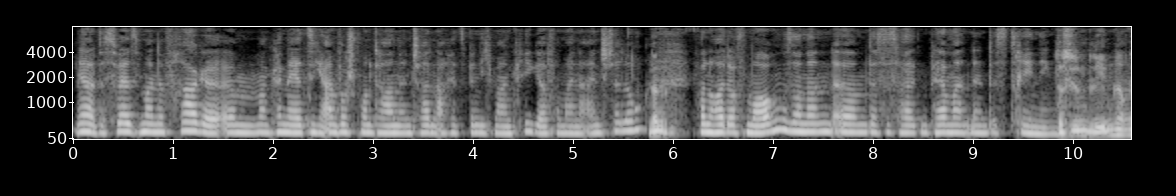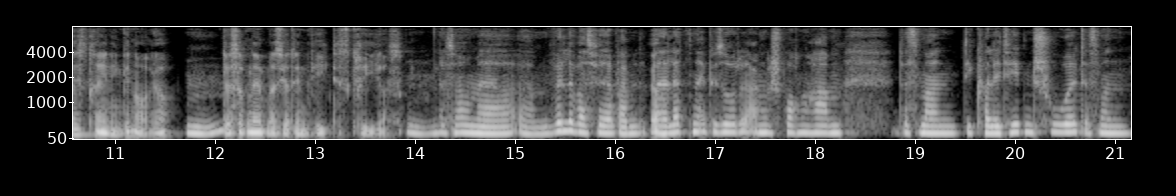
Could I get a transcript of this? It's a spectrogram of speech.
Ja, das wäre jetzt mal eine Frage. Ähm, man kann ja jetzt nicht einfach spontan entscheiden, ach, jetzt bin ich mal ein Krieger von meiner Einstellung Dann, von heute auf morgen, sondern ähm, das ist halt ein permanentes Training. das ist ein lebenlanges Training, genau, ja. Deshalb nennt man es ja den Weg des Kriegers. Mhm, Das war mehr ähm, Wille, was wir beim, bei der letzten Episode angesprochen haben, dass man die Qualitäten schult, dass man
